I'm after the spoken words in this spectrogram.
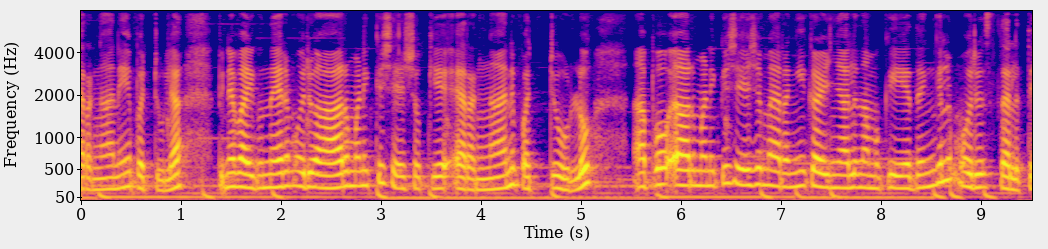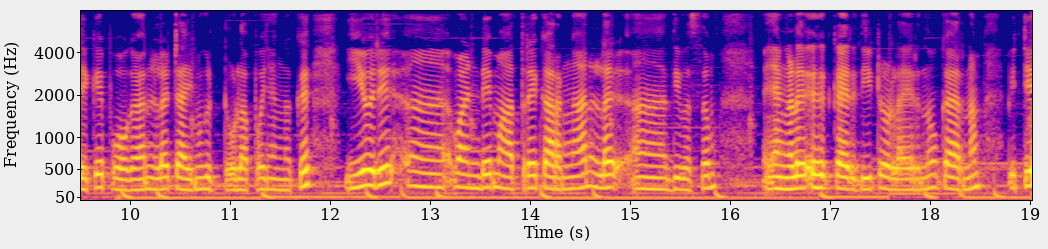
ഇറങ്ങാനേ പറ്റില്ല പിന്നെ വൈകുന്നേരം ഒരു ആറ് മണിക്ക് ശേഷമൊക്കെ ഇറങ്ങാൻ പറ്റുള്ളൂ. അപ്പോൾ ആറ് മണിക്ക് ശേഷം ഇറങ്ങി കഴിഞ്ഞാൽ നമുക്ക് ഏതെങ്കിലും ഒരു സ്ഥലത്തേക്ക് പോകാനുള്ള ടൈം കിട്ടുള്ളൂ. അപ്പോൾ ഞങ്ങൾക്ക് ഈ ഒരു വൺ ഡേ മാത്രമേ കറങ്ങാനുള്ള ദിവസം ഞങ്ങൾ കരുതിയിട്ടുള്ളായിരുന്നു. കാരണം പിറ്റേ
